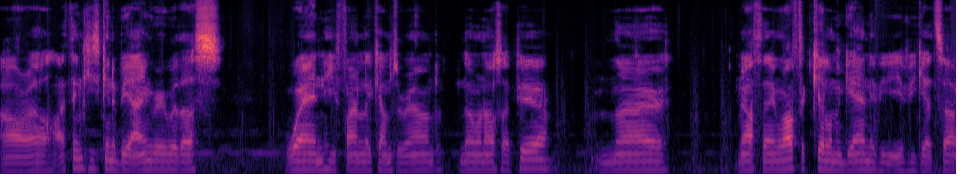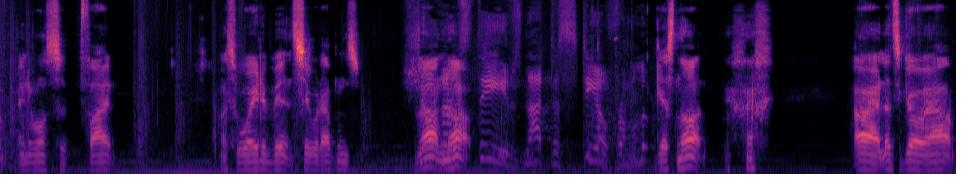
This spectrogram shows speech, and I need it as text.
Oh, well, I think he's going to be angry with us when he finally comes around. No one else up here? No. Nothing. We'll have to kill him again if he if he gets up and he wants to fight. Let's wait a bit and see what happens. Show No, no. thieves not to steal from Guess not. Alright, let's go out.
